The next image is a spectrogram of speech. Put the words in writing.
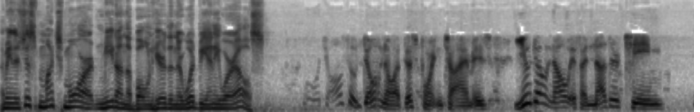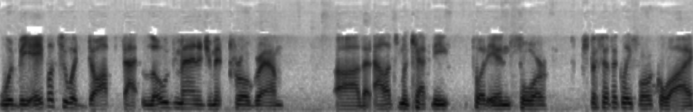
I mean, there's just much more meat on the bone here than there would be anywhere else Well, what you also don't know at this point in time is you don't know if another team would be able to adopt that load management program uh, that Alex McKechnie put in for specifically for Kawhi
